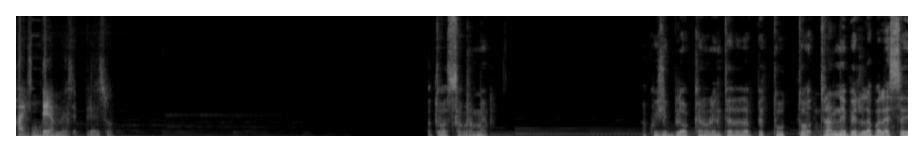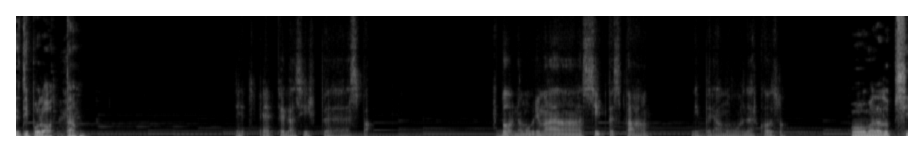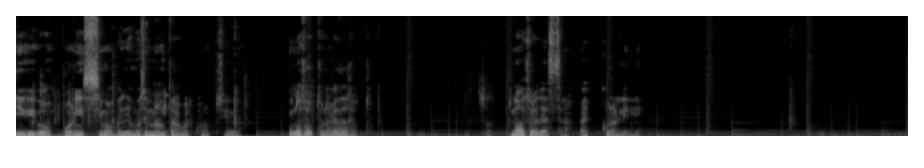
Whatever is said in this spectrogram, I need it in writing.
Ah, il tè a me si è preso. Fatto passare pure a me. A qui ci bloccano l'entrata dappertutto, tranne per la palestra di tipo lotta. E per la Sirp eh, Spa. Boh, andiamo prima a Sirp Spa? Liberiamo dal coso? Oh, mi ha dato psichico, buonissimo. Vediamo se me lo impara qualcuno psichico. Uno sotto, una casa sotto. No, sulla destra. Eccola lì, lì.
